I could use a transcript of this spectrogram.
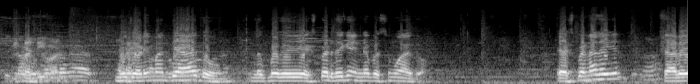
હું જડીમાં ત્યાં આવ્યો હતો લગભગ એ એક્સપાયર થઈ ગયા એના પછી હું આવ્યો હતો એક્સપાયર ના થઈ ગયા? ત્યારે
